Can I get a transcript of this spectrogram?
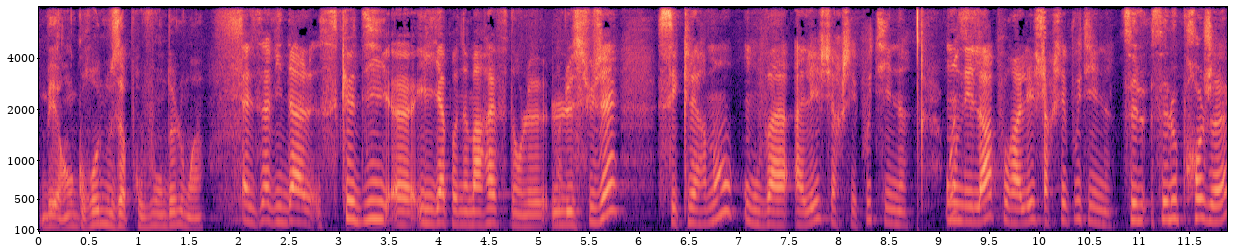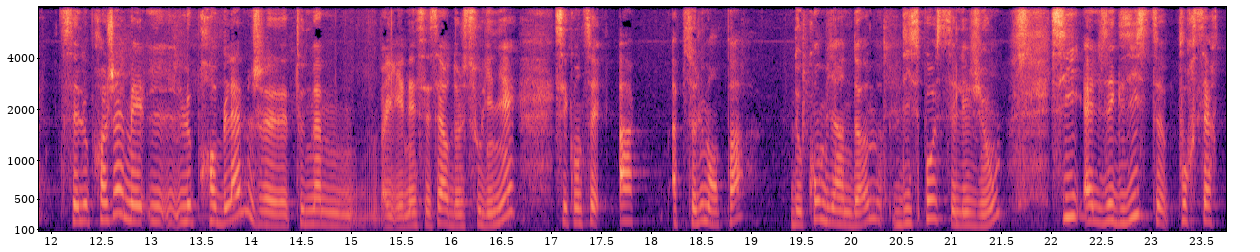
mais en gros, nous approuvons de loin. Elsa Vidal, ce que dit Ilya Ponomarev dans le, le sujet, c'est clairement on va aller chercher Poutine. On est là pour aller chercher Poutine. C'est le projet, c'est le projet, mais le problème, tout de même, il est nécessaire de le souligner, c'est qu'on ne sait absolument pas de combien d'hommes disposent ces légions, si elles existent pour certains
